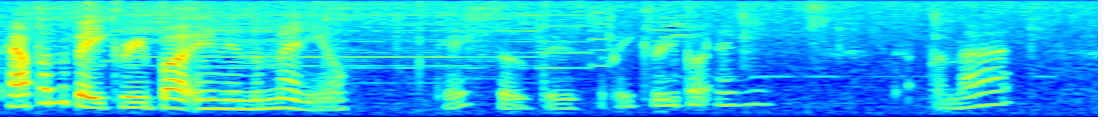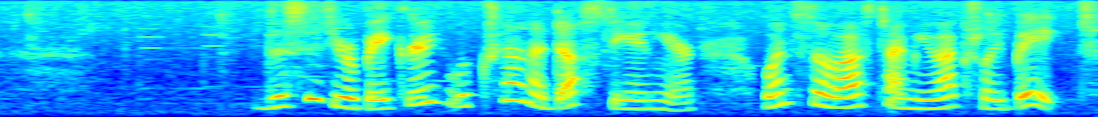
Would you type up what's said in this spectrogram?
Tap on the bakery button in the menu. Okay, so there's the bakery button. Tap on that. This is your bakery? Looks kinda dusty in here. When's the last time you actually baked?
